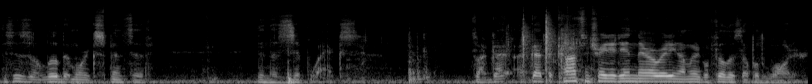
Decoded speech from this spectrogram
This is a little bit more expensive than the Zip Wax. So I've got I've got the concentrated in there already, and I'm gonna go fill this up with water.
